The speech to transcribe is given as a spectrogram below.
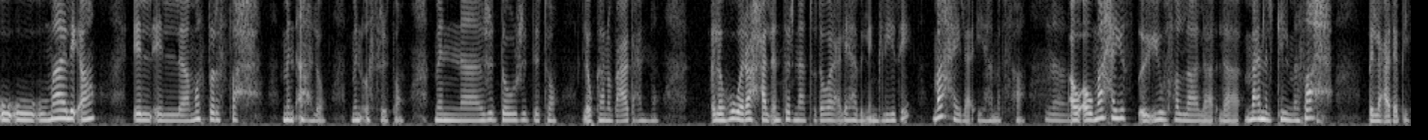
و- و- وما لقى ال- المصدر الصح من أهله من أسرته من جده وجدته لو كانوا بعاد عنه لو هو راح على الإنترنت ودور عليها بالإنجليزي ما حيلاقيها نفسها. نعم. أو أو ما حيوصل ل- ل- لمعنى الكلمة صح بالعربي.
